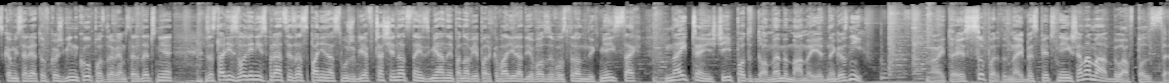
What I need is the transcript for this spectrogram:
z komisariatu w Koźminku, pozdrawiam serdecznie, zostali zwolnieni z pracy za spanie na służbie. W czasie nocnej zmiany panowie parkowali radiowozy w ustronnych miejscach, najczęściej pod domem mamy jednego z nich. No i to jest super, to najbezpieczniejsza mama była w Polsce.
